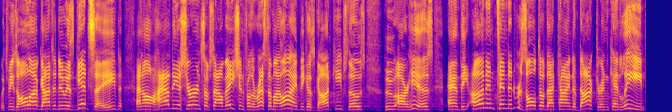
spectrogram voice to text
which means all I've got to do is get saved, and I'll have the assurance of salvation for the rest of my life because God keeps those who are His. And the unintended result of that kind of doctrine can lead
